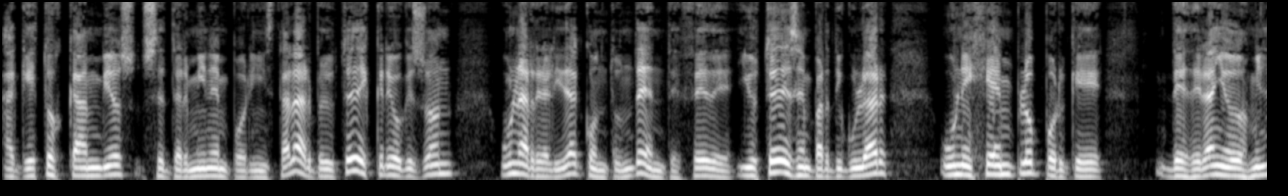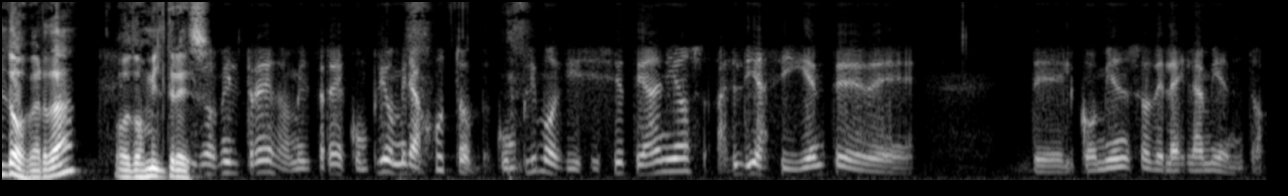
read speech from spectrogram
a que estos cambios se terminen por instalar. Pero ustedes creo que son una realidad contundente, Fede, y ustedes en particular un ejemplo porque desde el año 2002, ¿verdad? ¿O 2003? 2003, 2003, cumplimos, mira, justo cumplimos 17 años al día siguiente de del comienzo del aislamiento.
